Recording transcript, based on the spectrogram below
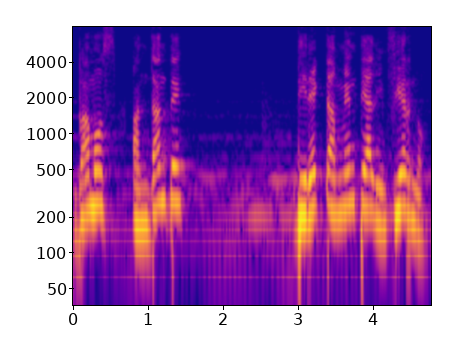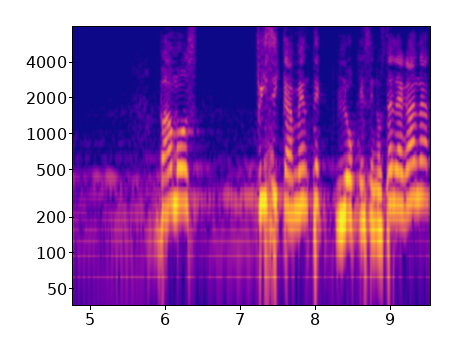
vamos andante directamente al infierno. Vamos físicamente lo que se nos dé la gana,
